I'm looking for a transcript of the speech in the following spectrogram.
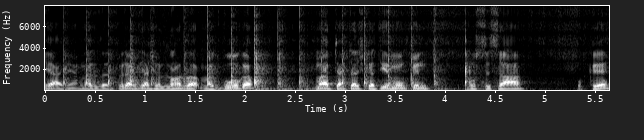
يعني إحنا الفراخ دي عشان النهارده مدقوقه ما بتحتاج كتير ممكن نص ساعة. أوكي؟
